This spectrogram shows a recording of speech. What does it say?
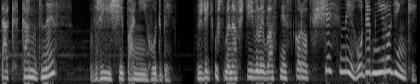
Tak kam dnes? V říši paní hudby. Vždyť už jsme navštívili vlastně skoro všechny hudební rodinky.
